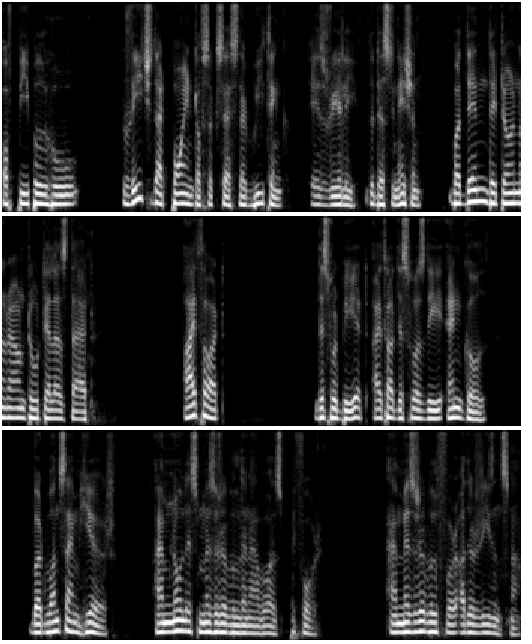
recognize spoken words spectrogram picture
of people who reach that point of success that we think is really the destination. But then they turn around to tell us that I thought this would be it. I thought this was the end goal. But once I'm here, I'm no less miserable than I was before. I'm miserable for other reasons now.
